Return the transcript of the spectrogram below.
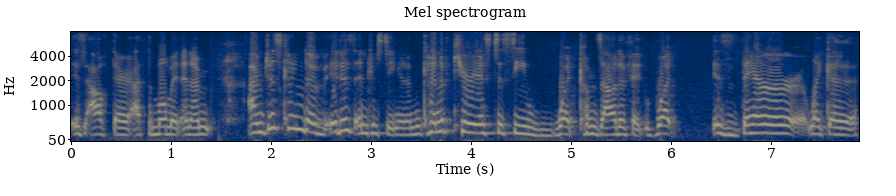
is out there at the moment. And I'm I'm just kind of it is interesting and I'm kind of curious to see what comes out of it. What is there like a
